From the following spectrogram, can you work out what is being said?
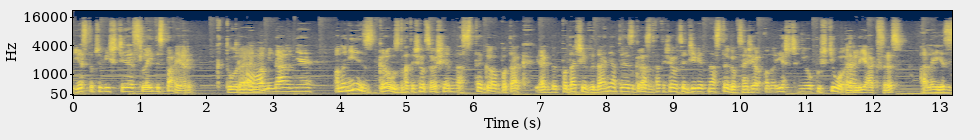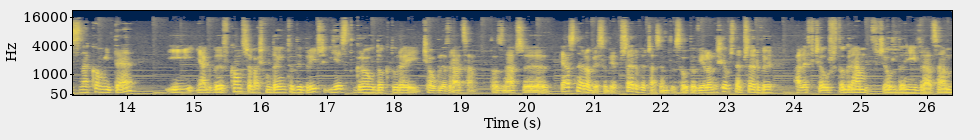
Jest oczywiście Slay the Spire, które O. nominalnie ono nie jest grą z 2018, bo tak jakby po dacie wydania to jest gra z 2019, w sensie ono jeszcze nie opuściło Tak. Early Access, ale jest znakomite i jakby w kontrze właśnie do Into the Bridge jest grą, do której ciągle wracam. To znaczy, jasne, robię sobie przerwy, czasem to są to wielomiesięczne przerwy, ale wciąż to gram, wciąż do niej wracam,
